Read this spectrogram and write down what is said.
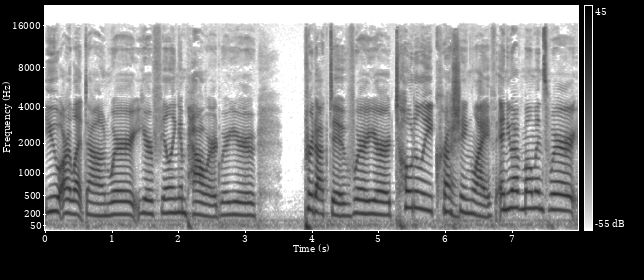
you are let down, where you're feeling empowered, where you're productive, where you're totally crushing life. And you have moments where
